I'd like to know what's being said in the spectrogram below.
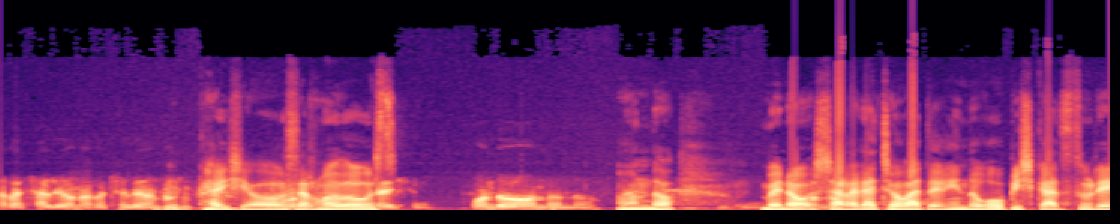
Arratxaldeon, arratxaldeon. Kaixo, zer moduz? Kaixo. Ondo, ondo, ondo. Ondo. Bueno, sarreratxo bat egin dugu, pixkat zure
